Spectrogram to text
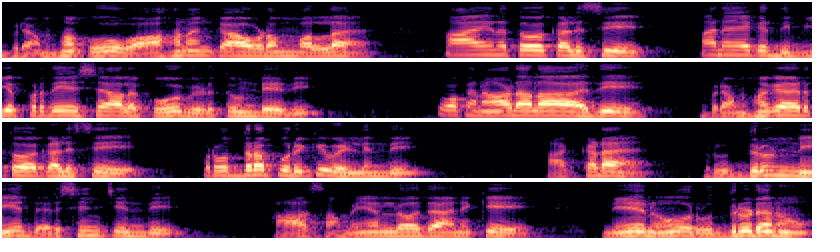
బ్రహ్మకు వాహనం కావడం వల్ల ఆయనతో కలిసి అనేక దివ్య ప్రదేశాలకు వెళుతుండేది. ఒకనాడలా అది బ్రహ్మగారితో కలిసి రుద్రపురికి వెళ్ళింది. అక్కడ రుద్రుణ్ణి దర్శించింది. ఆ సమయంలో దానికి నేను రుద్రుడను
